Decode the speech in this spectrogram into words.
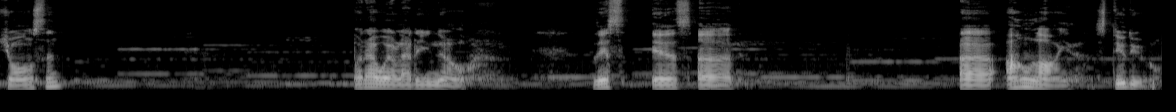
Johnson? But I will let you know. This is a, a online studio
